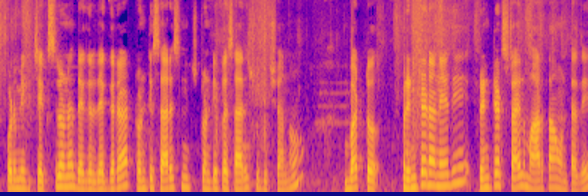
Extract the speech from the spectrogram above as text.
ఇప్పుడు మీకు చెక్స్లోనే దగ్గర దగ్గర ట్వంటీ శారీస్ నుంచి ట్వంటీ ఫైవ్ శారీస్ చూపించాను. బట్ ప్రింటెడ్ అనేది ప్రింటెడ్ స్టైల్ మారుతూ ఉంటుంది.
